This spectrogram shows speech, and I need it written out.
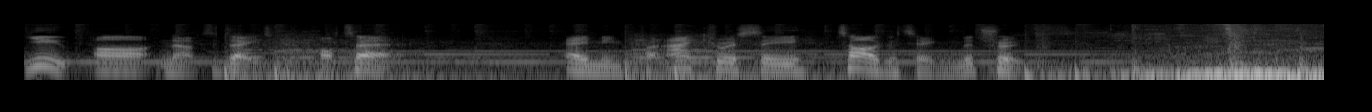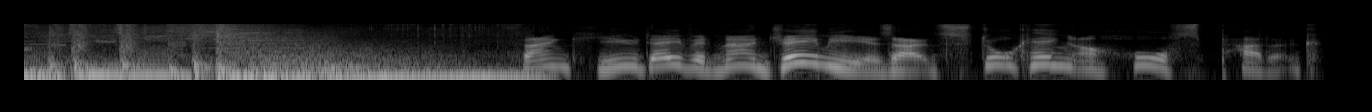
You are now up to date with Hot Air, aiming for accuracy, targeting the truth. Thank you, David. Now Jamie is out stalking a horse paddock.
